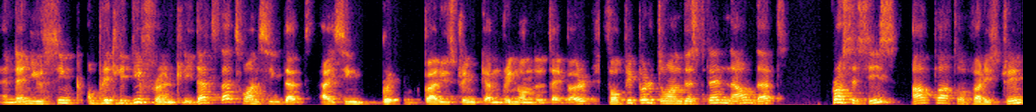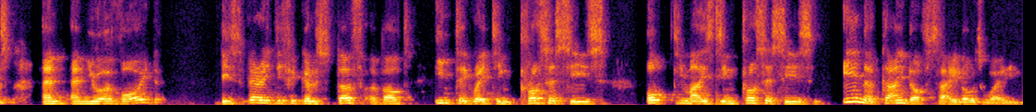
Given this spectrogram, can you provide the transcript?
and then you think completely differently. That's that's one thing that I think value stream can bring on the table for people to understand now that processes are part of value streams, and and you avoid this very difficult stuff about integrating processes, optimizing processes in a kind of silos way.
